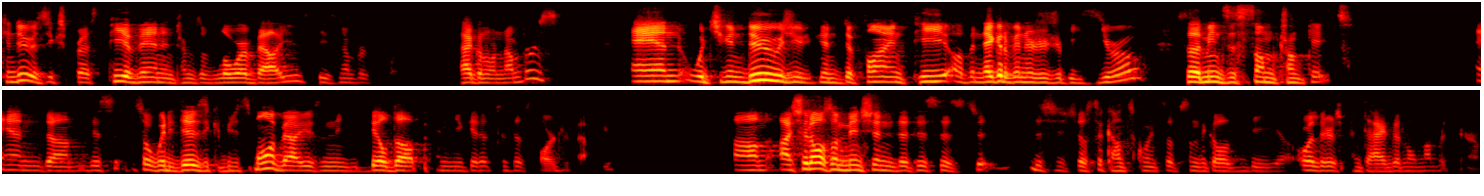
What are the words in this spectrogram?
can do is express p of n in terms of lower values. These numbers are octagonal numbers. And what you can do is you can define p of a negative integer to be zero. So that means the sum truncates. And um, this, so what did is he computed smaller values and then you build up and you get it to this larger value. Um, I should also mention that this is this is just a consequence of something called the uh, Euler's pentagonal number theorem.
